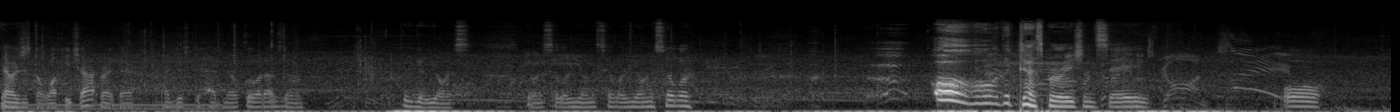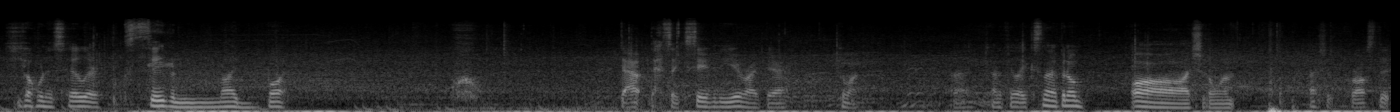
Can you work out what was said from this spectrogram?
That was just a lucky shot right there. I just had no clue what I was doing. Here we go, Jonas. Jonas Hiller, Jonas Hiller, Jonas Hiller. Oh, the desperation save. Oh, Jonas Hiller saving my butt. That, that's like save of the year right there. Come on. I kind of feel like sniping him. Oh, I should have went. I should have crossed it.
